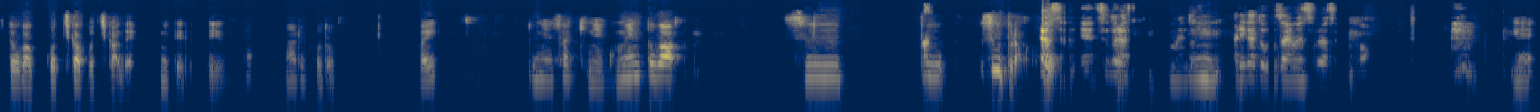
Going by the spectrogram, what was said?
人がこっちかこっちかで見てるっていう。なるほど。はい。とね、さっきね、コメントが、スープ、スープラ。つぶらさんね、つぶらさん、コメントうん。ありがとうございます、つぶらさんの。ね、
